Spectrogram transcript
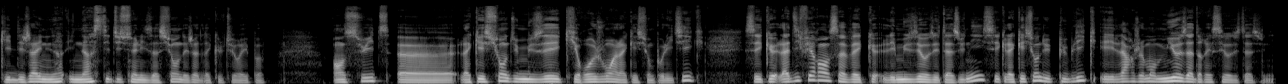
qui est déjà une, une institutionnalisation déjà de la culture hip-hop. Ensuite, euh, la question du musée qui rejoint la question politique, c'est que la différence avec les musées aux États-Unis, c'est que la question du public est largement mieux adressée aux États-Unis.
